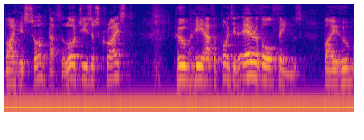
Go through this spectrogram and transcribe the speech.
by his Son, that's the Lord Jesus Christ, whom he hath appointed heir of all things, by whom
